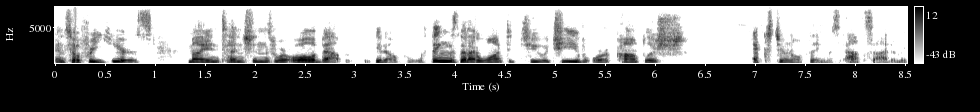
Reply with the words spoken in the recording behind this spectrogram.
And so for years, my intentions were all about, you know, things that I wanted to achieve or accomplish, external things outside of me.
